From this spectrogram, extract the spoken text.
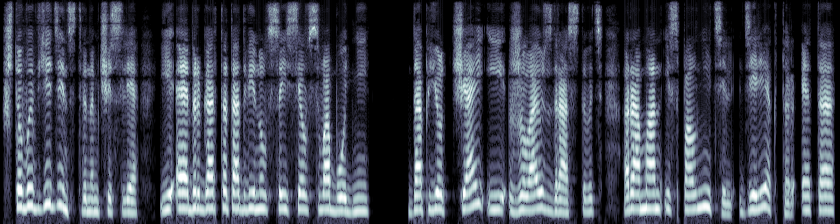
что вы в единственном числе, и Эбергард отодвинулся и сел свободней допьет чай и желаю здравствовать. Роман-исполнитель, директор, это...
